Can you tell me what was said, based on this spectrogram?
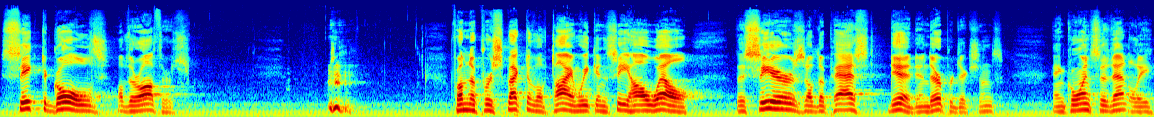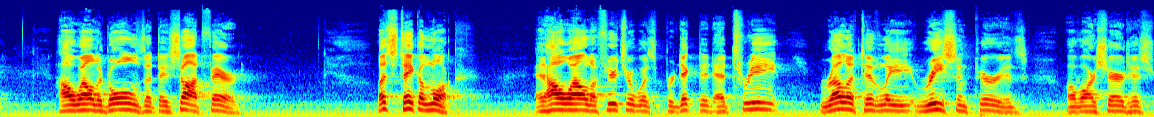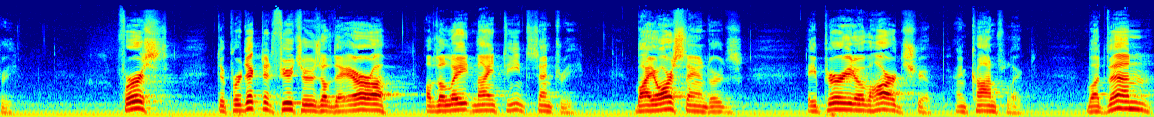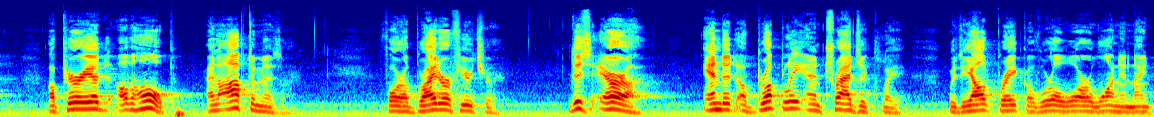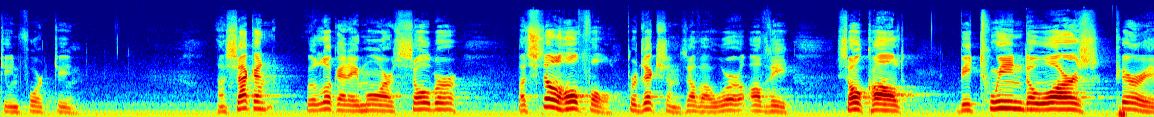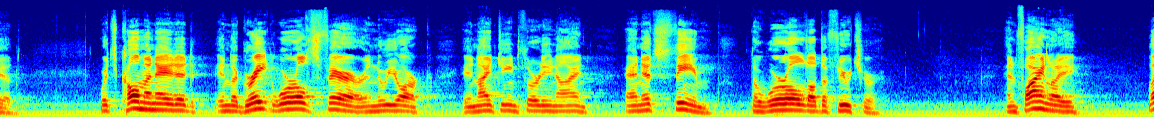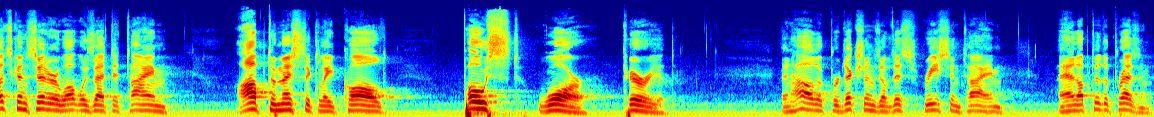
seek the goals of their authors. From the perspective of time, we can see how well the seers of the past did in their predictions, and coincidentally, how well the goals that they sought fared. Let's take a look at how well the future was predicted at three relatively recent periods of our shared history. First, the predicted futures of the era of the late 19th century. By our standards, a period of hardship and conflict, but then a period of hope and optimism for a brighter future. This era ended abruptly and tragically with the outbreak of World War I in 1914. Now, second, we'll look at a more sober but still hopeful predictions of a world of the so-called between the wars period, which culminated in the Great World's Fair in New York in 1939 and its theme, the world of the future. And finally, let's consider what was at the time optimistically called post war period, and how the predictions of this recent time and up to the present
